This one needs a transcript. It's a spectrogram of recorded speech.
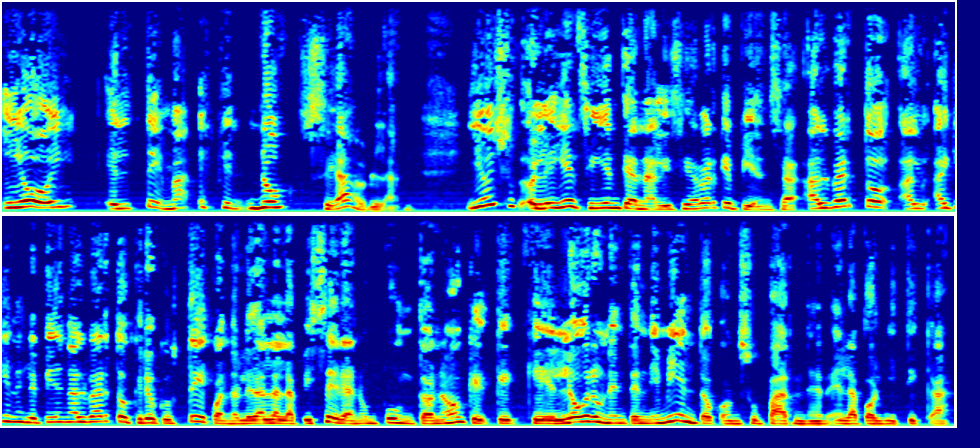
y hoy el tema es que no se hablan. Y hoy yo leí el siguiente análisis, a ver qué piensa. Alberto, al- hay quienes le piden a Alberto, creo que usted cuando le da la lapicera en un punto, ¿no? Que, que, que logre un entendimiento con su partner en la política.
